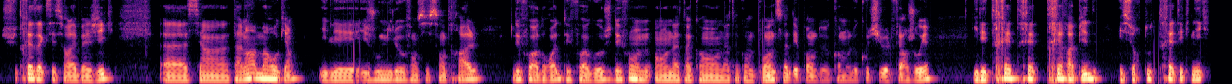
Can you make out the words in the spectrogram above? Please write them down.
Je suis très axé sur la Belgique. Euh, c'est un talent marocain. Il, joue milieu offensif central des fois à droite, des fois à gauche, des fois en, attaquant, en attaquant de pointe, ça dépend de comment le coach veut le faire jouer. Il est très très très rapide et surtout très technique.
